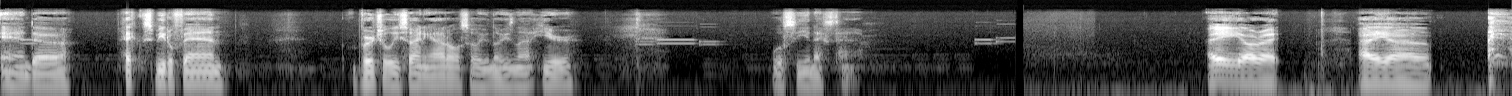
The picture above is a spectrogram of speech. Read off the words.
And uh, Hex Beetle fan virtually signing out also, even though he's not here. We'll see you next time. Hey, all right. I uh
